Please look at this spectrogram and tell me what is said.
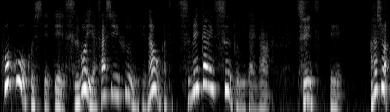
ホクホクしててすごい優しい風味でなおかつ冷たいスープみたいなスイーツって私は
